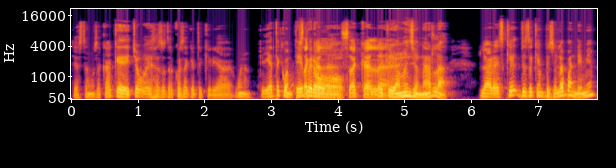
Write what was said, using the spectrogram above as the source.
ya estamos acá. Que de hecho, esa es otra cosa que te quería, bueno, que ya te conté, sácala, pero sácala. quería mencionarla. La verdad es que desde que empezó la pandemia,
